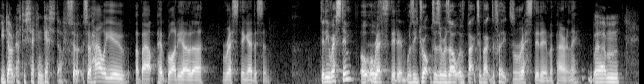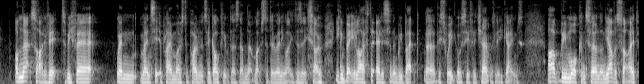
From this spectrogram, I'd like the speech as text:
you don't have to second guess stuff. So, so how are you about Pep Guardiola resting Ederson? Did he rest him? Or, or Rested him. Was he dropped as a result of back to back defeats? Rested him, apparently. Um, on that side of it, to be fair, when Man City are playing most opponents, their goalkeeper doesn't have that much to do anyway, does he? So you can bet your life that Ederson will be back uh, this week, obviously for the Champions League games. I'd be more concerned on the other side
